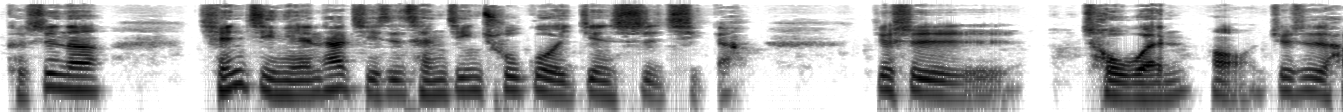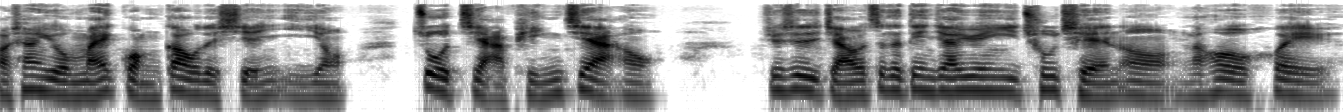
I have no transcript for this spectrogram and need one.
可是呢，前几年它其实曾经出过一件事情啊，就是。 丑闻哦，就是好像有买广告的嫌疑哦，做假评价哦，就是假如这个店家愿意出钱哦，然后会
